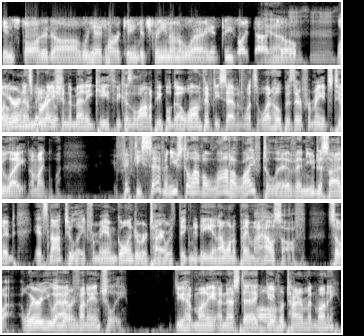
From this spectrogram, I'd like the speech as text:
getting started. Uh, we had Hurricane Katrina on the way and things like that. Yeah. So, Mm-hmm. Well, you're an wanna inspiration to many, Keith, because a lot of people go, "Well, I'm 57. What's what hope is there for me? It's too late." I'm like, 57. You still have a lot of life to live, and you decided it's not too late for me. I'm going to retire with dignity, and I want to pay my house off. So, uh, where are you at Right. financially? Do you have money, a nest egg? Do you have Um, retirement money?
